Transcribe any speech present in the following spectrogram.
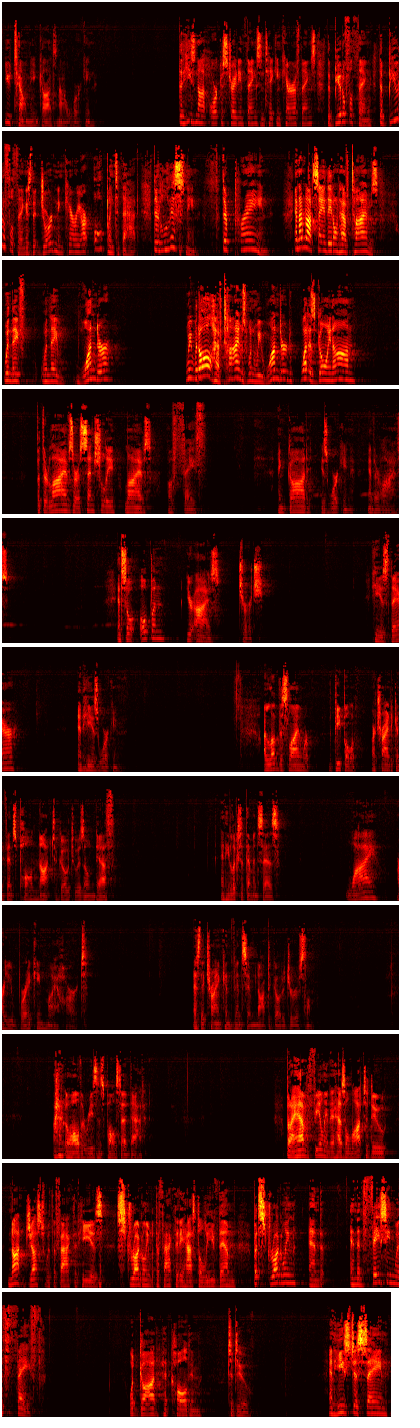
You tell me God's not working. That He's not orchestrating things and taking care of things. The beautiful thing, the beautiful thing is that Jordan and Carrie are open to that. They're listening. They're praying. And I'm not saying they don't have times when they when they wonder we would all have times when we wondered what is going on. But their lives are essentially lives of faith. And God is working in their lives. And so open your eyes, church. He is there and He is working. I love this line where the people are trying to convince Paul not to go to his own death. And he looks at them and says, Why are you breaking my heart? As they try and convince him not to go to Jerusalem. I don't know all the reasons Paul said that. But I have a feeling it has a lot to do not just with the fact that he is struggling with the fact that he has to leave them, but struggling and, and then facing with faith what God had called him to do. And he's just saying,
